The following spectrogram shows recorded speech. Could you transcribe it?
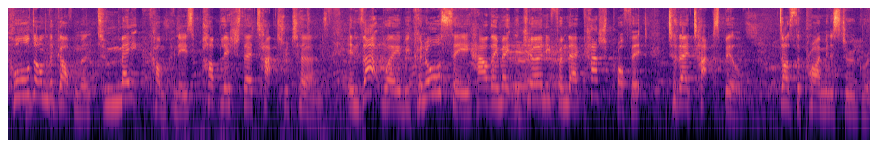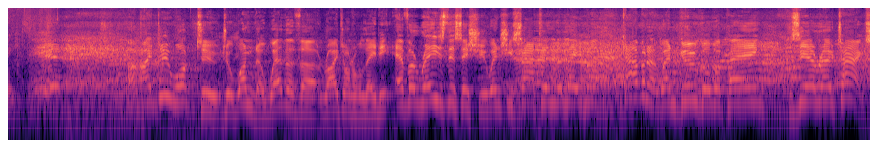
called on the government to make companies publish their tax returns. In that way, we can all see how they make the journey from their cash profit to their tax bill. Does the Prime Minister agree? I do want to, to wonder whether the Right Honourable Lady ever raised this issue when she sat in the Labour cabinet when Google were paying zero tax.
